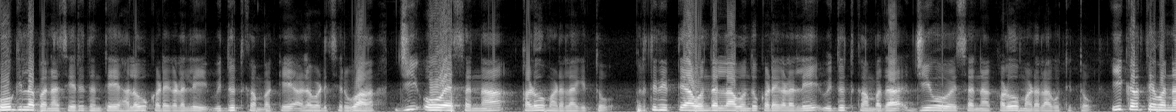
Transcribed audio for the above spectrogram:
ಕೋಗಿಲಬನ ಸೇರಿದಂತೆ ಹಲವು ಕಡೆಗಳಲ್ಲಿ ವಿದ್ಯುತ್ ಕಂಬಕ್ಕೆ ಅಳವಡಿಸಿರುವ ಜಿಒಎಸ್ ಅನ್ನ ಕಳವು ಮಾಡಲಾಗಿತ್ತು. ಪ್ರತಿನಿತ್ಯ ಒಂದಲ್ಲ ಒಂದು ಕಡೆಗಳಲ್ಲಿ ವಿದ್ಯುತ್ ಕಂಬದ ಜಿಒಎಸ್ ಅನ್ನ ಕಳುವು ಮಾಡಲಾಗುತ್ತಿತ್ತು. ಈ ಕೃತ್ಯವನ್ನ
